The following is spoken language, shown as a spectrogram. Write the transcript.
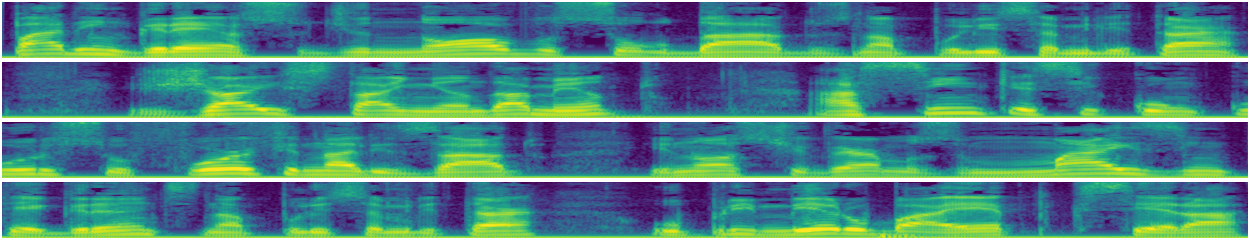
para ingresso de novos soldados na Polícia Militar já está em andamento. Assim que esse concurso for finalizado e nós tivermos mais integrantes na Polícia Militar, o primeiro BAEP que será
